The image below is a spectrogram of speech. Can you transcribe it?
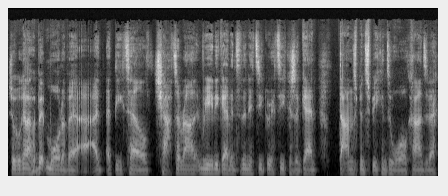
So we're going to have a bit more of a, a, a detailed chat around it, really get into the nitty gritty, because again, Dan's been speaking to all kinds of experts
